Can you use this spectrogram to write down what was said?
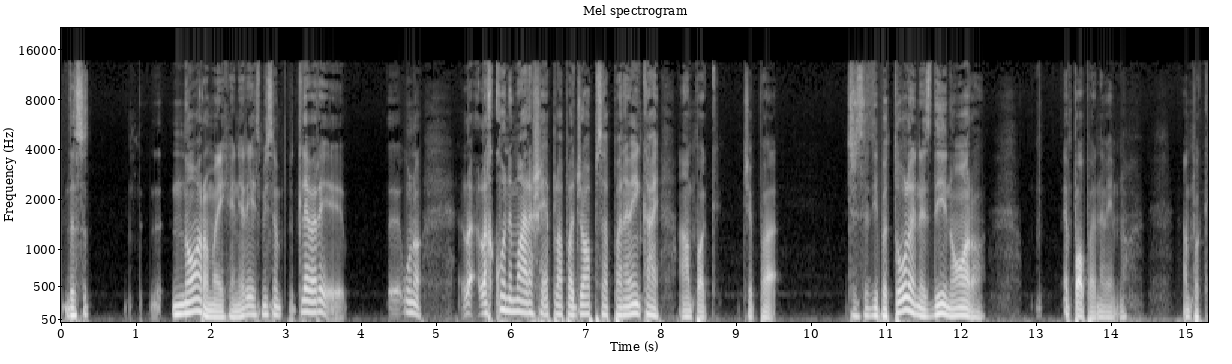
da so noro majhen, je res, mislim, tleva re, eh, uno, la, lahko ne maraš Apple pa Jobsa, pa ne vem kaj, ampak če pa, če se ti pa tole ne zdi noro, e pa pa ne vem, no. Ampak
